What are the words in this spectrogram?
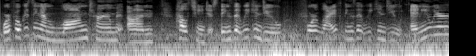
We're focusing on long term um, health changes, things that we can do for life, things that we can do anywhere,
